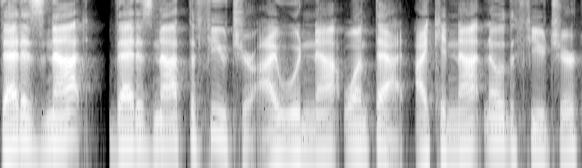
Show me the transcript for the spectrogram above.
that is not that is not the future. I would not want that. I cannot know the future,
